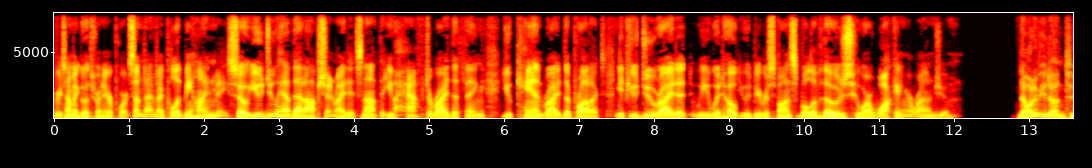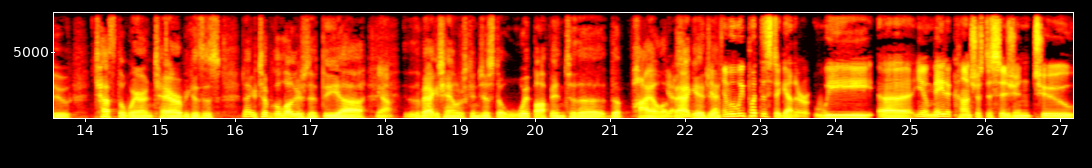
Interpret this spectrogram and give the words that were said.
every time I go through an airport. Sometimes I pull it behind me. So you do have that option, right? It's not that you have to ride the thing. You can ride the product. If you do ride it, we would hope you would be responsible of those who are walking around you. Now, what have you done to test the wear and tear? Because this is not your typical luggage that the uh, yeah the baggage handlers can just uh, whip up into the the pile of Yes. baggage. Yeah. And And when we put this together, we uh, you know made a conscious decision to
